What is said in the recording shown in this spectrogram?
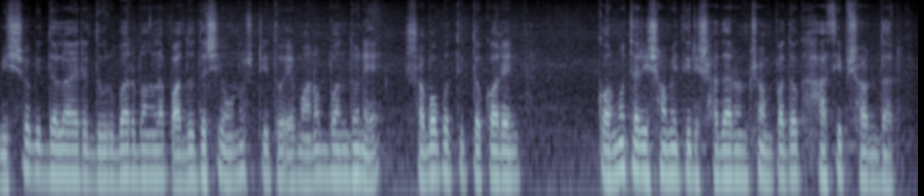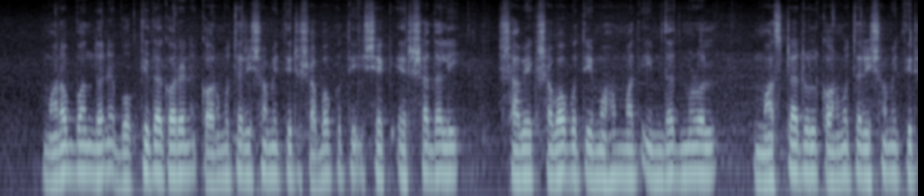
বিশ্ববিদ্যালয়ের দুর্বার বাংলা পাদদেশে অনুষ্ঠিত এ মানববন্ধনে সভাপতিত্ব করেন কর্মচারী সমিতির সাধারণ সম্পাদক হাসিব সর্দার। মানববন্ধনে বক্তৃতা করেন কর্মচারী সমিতির সভাপতি শেখ এরশাদ আলী, সাবেক সভাপতি মোহাম্মদ ইমদাদ মোড়ল মাস্টারুল কর্মচারী সমিতির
